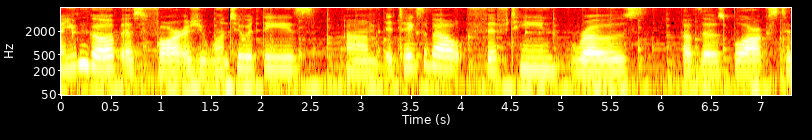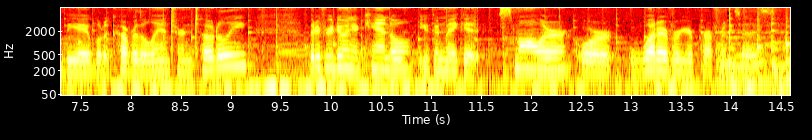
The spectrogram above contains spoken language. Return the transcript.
Now you can go up as far as you want to with these. Um, it takes about 15 rows of those blocks to be able to cover the lantern totally. But if you're doing a candle, you can make it smaller or whatever your preference is.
